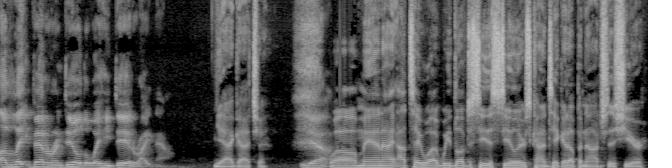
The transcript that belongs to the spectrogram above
a late veteran deal the way he did right now. Yeah, I got you. Yeah. Well, man, I, will tell you what, we'd love to see the Steelers kind of take it up a notch this year.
